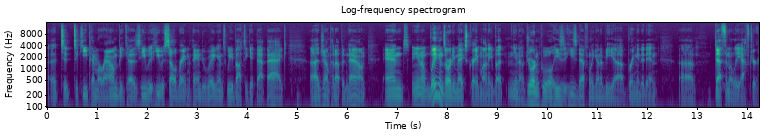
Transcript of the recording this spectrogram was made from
uh, to to keep him around because he was he was celebrating with Andrew Wiggins. We about to get that bag, uh, jumping up and down. And you know Wiggins already makes great money, but you know Jordan Poole he's he's definitely going to be uh, bringing it in. Definitely after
